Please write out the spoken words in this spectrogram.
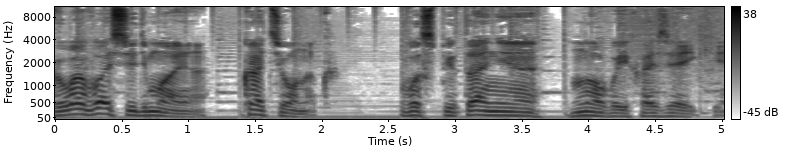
Глава седьмая. Котенок. Воспитание новой хозяйки.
